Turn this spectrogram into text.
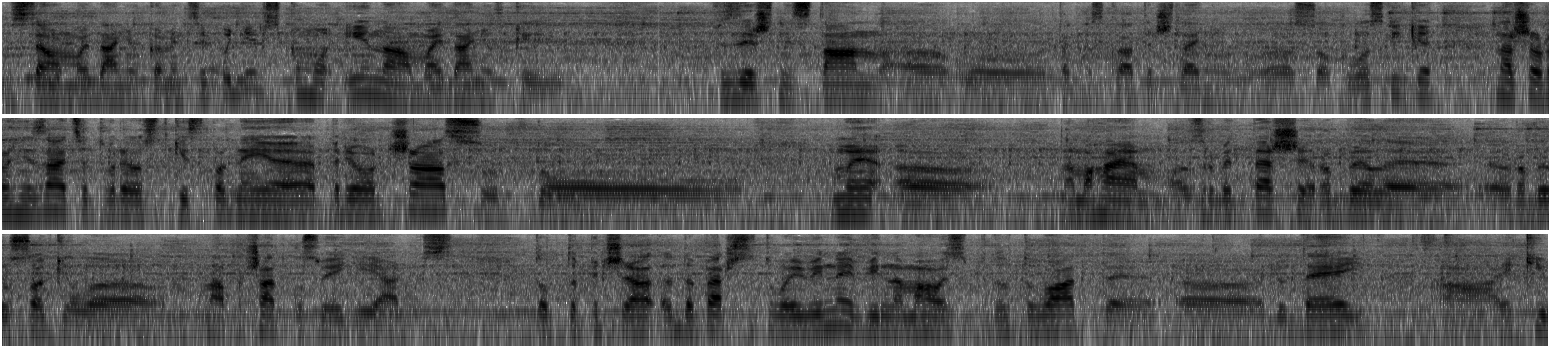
місцевому майдані в Кам'янці-Подільському і на майдані в Києві. Фізичний стан, е, так би сказати, членів е, Соколу. Оскільки наша організація творилася такий складний е, період часу, то ми е, намагаємо зробити те, робили, робив Сокіл е, на початку своєї діяльності. Тобто під до Першої світової війни він намагався підготувати е, людей, які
